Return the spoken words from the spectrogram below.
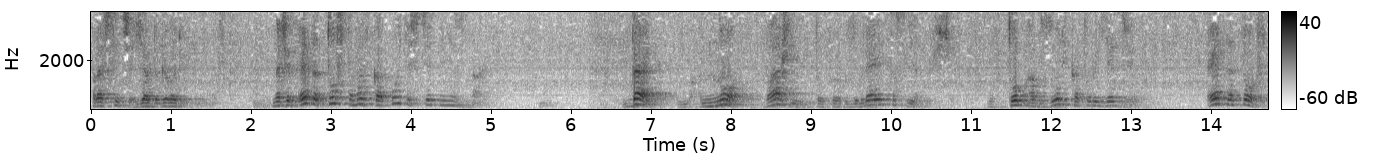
простите, я договорю немножко. Значит, это то, что мы в какой-то степени знаем. Далее, но важным является следующее. В том обзоре, который я делаю это то, что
